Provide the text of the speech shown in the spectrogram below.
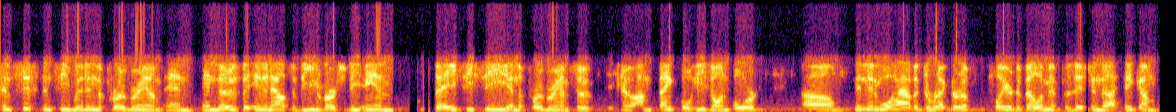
consistency within the program and, and knows the in and outs of the university and the ACC and the program. So, you know, I'm thankful he's on board. Um, and then we'll have a director of player development position that I think I'm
